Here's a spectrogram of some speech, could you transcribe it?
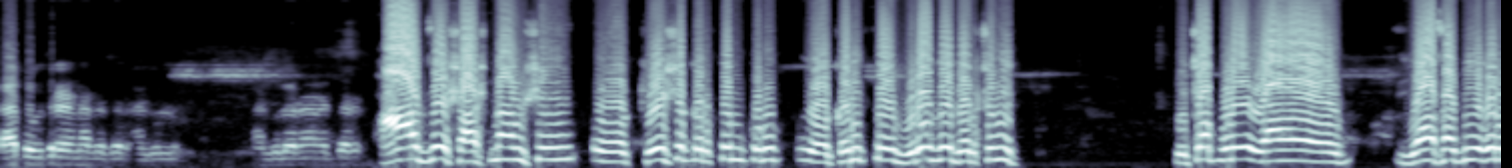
काय पवित्र राहणार आंदोलन? आज शासनाविषयी केश कर्तन करू करीत विरोध दर्शवित याच्यापुढे या यासाठी अगर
